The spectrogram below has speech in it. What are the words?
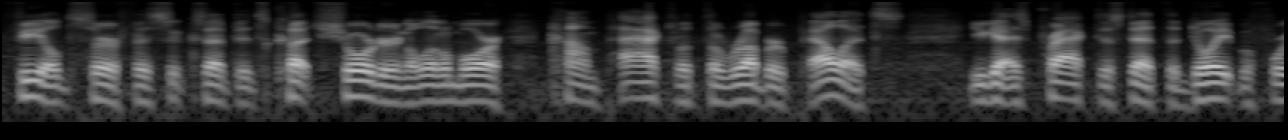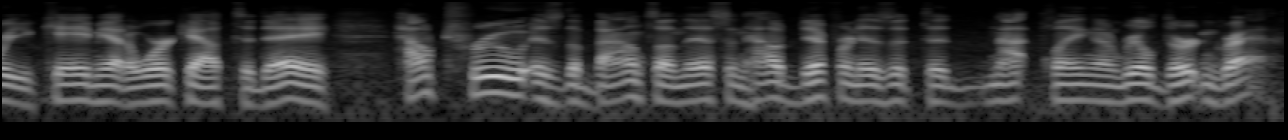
field surface, except it's cut shorter and a little more compact with the rubber pellets. You guys practiced at the Doyt before you came. You had a workout today. How true is the bounce on this, and how different is it to not playing on real dirt and grass?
